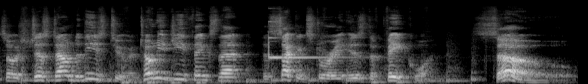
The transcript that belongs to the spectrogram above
So it's just down to these two, and Tony G thinks that the second story is the fake one. So...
